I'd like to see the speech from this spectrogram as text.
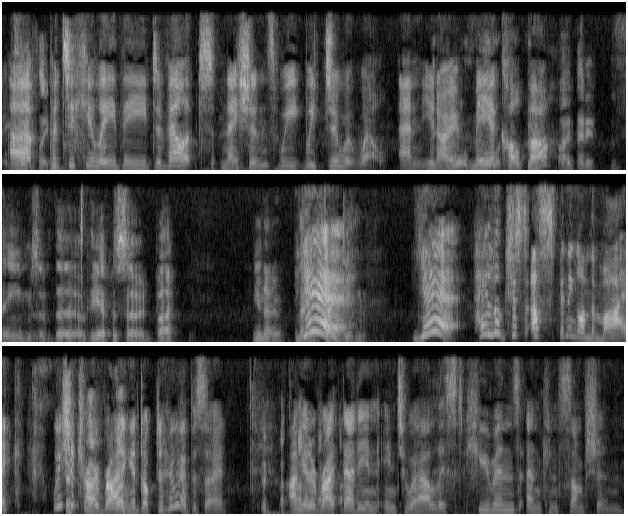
Exactly. Uh, particularly the developed nations, we, we do it well, and you With know, more mea thought, you could culpa. that into the themes of the of the episode, but you know they, Yeah. they didn't. Yeah. Hey, look, just us spinning on the mic. We should try writing a Doctor Who episode. I'm going to write that in into our list. Humans and consumption.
